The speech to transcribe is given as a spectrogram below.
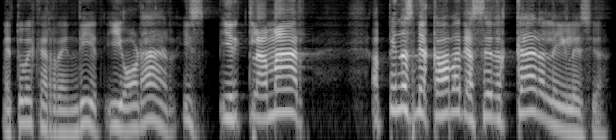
me tuve que rendir y orar y, y clamar. Apenas me acababa de acercar a la iglesia.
